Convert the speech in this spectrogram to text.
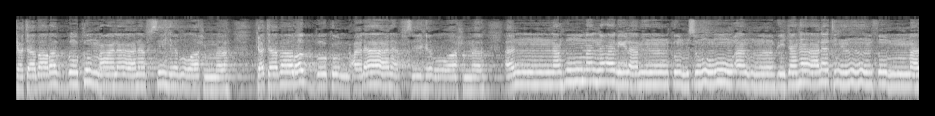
كتب ربكم على نفسه الرحمة. كتب ربكم على نفسه الرحمة أنه من عمل منكم سوءا بجهالة ثم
